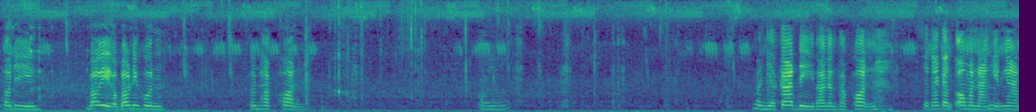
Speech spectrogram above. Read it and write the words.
พอดีเบ้าเอกกับเบ้านิพนธ์เพิ่นพักผ่อนเอายัง บรรยากาศดีพากันพักผ่อนจะนั่งกันอ้อมมานางเห็นงาน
